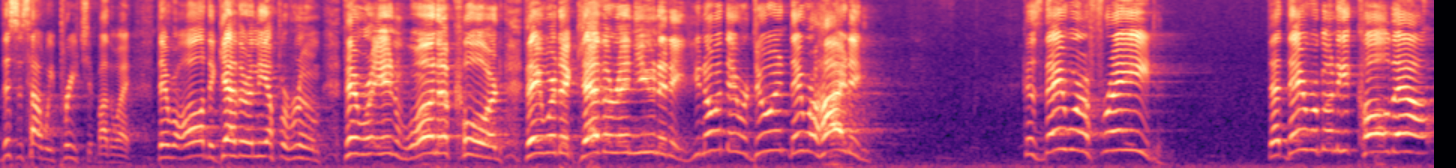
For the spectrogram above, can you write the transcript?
this is how we preach it, by the way. They were all together in the upper room. They were in one accord. They were together in unity. You know what they were doing? They were hiding. Because they were afraid that they were going to get called out,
